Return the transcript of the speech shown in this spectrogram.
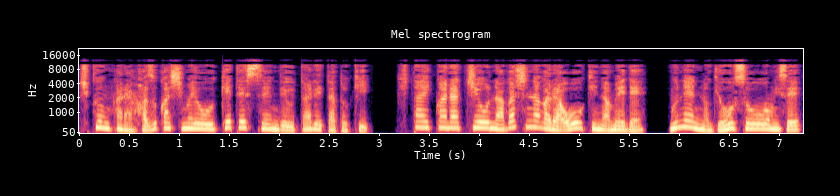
主君から恥ずかしめを受け鉄線で撃たれたとき、額から血を流しながら大きな目で、無念の形相を見せ、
